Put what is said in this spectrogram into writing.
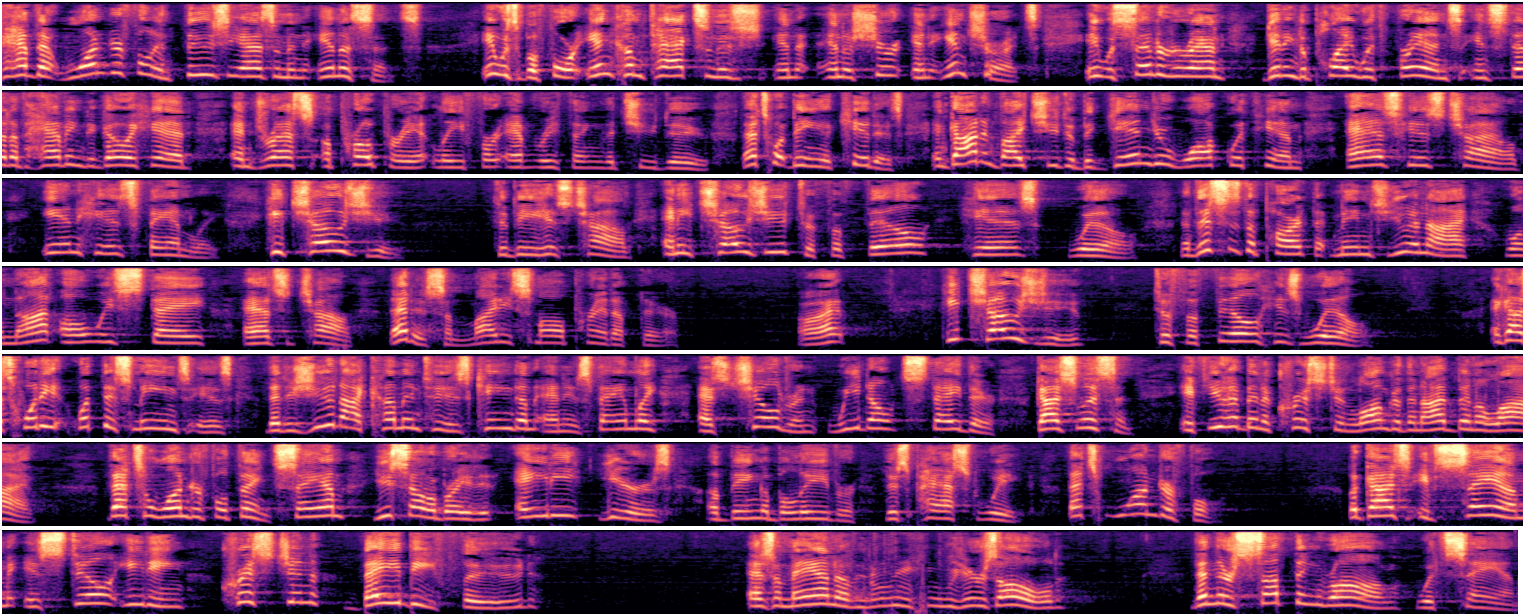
to have that wonderful enthusiasm and innocence. It was before income tax and, and, and, assure, and insurance. It was centered around getting to play with friends instead of having to go ahead and dress appropriately for everything that you do. That's what being a kid is. And God invites you to begin your walk with Him as His child in His family. He chose you to be His child, and He chose you to fulfill His will. Now, this is the part that means you and I will not always stay as a child. That is some mighty small print up there. All right? He chose you to fulfill his will. And guys, what, he, what this means is that as you and I come into his kingdom and his family as children, we don't stay there. Guys, listen, if you have been a Christian longer than I've been alive, that's a wonderful thing. Sam, you celebrated 80 years of being a believer this past week. That's wonderful. But guys, if Sam is still eating Christian baby food, as a man of years old, then there's something wrong with Sam.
